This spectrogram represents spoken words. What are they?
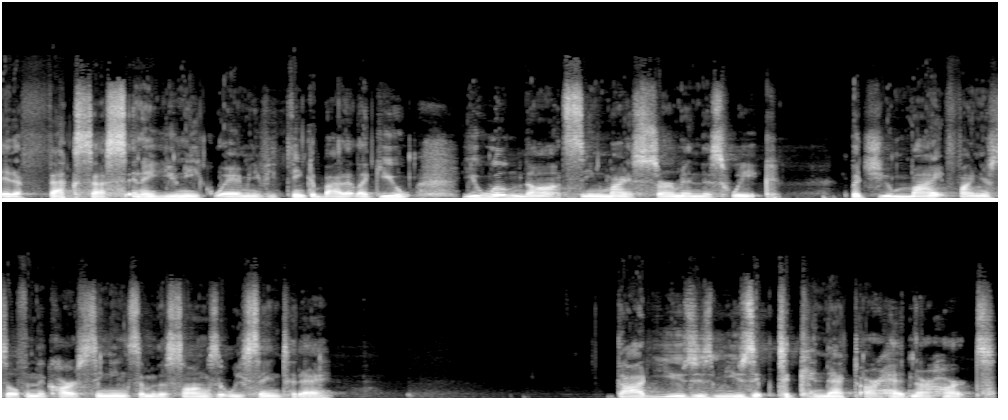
it affects us in a unique way. I mean, if you think about it, like you, you will not sing my sermon this week, but you might find yourself in the car singing some of the songs that we sing today. God uses music to connect our head and our hearts.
